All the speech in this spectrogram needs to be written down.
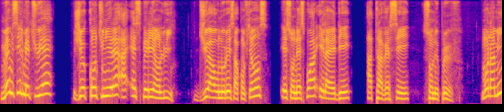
Même s'il me tuait, je continuerai à espérer en lui. Dieu a honoré sa confiance et son espoir et l'a aidé à traverser son épreuve. Mon ami,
